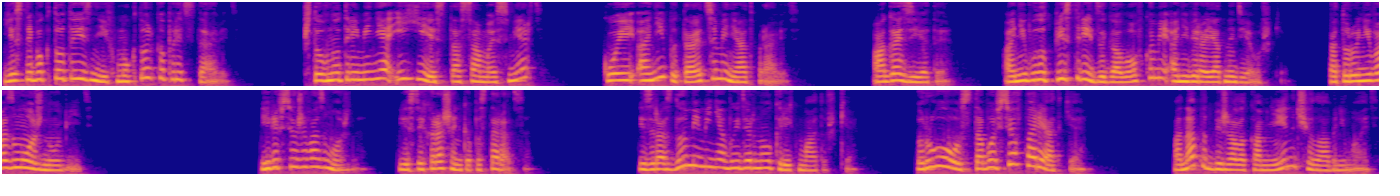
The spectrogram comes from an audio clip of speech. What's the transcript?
Если бы кто-то из них мог только представить, что внутри меня и есть та самая смерть, коей они пытаются меня отправить. А газеты? Они будут пестрить заголовками о невероятной девушке, которую невозможно убить. Или все же возможно, если хорошенько постараться. Из раздумий меня выдернул крик матушки. «Роуз, с тобой все в порядке?» Она подбежала ко мне и начала обнимать.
